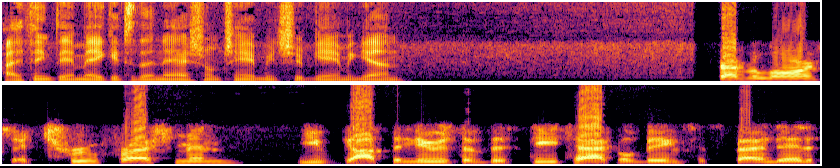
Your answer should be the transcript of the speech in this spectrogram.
I think they make it to the national championship game again. Trevor Lawrence, a true freshman. You've got the news of this D tackle being suspended,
